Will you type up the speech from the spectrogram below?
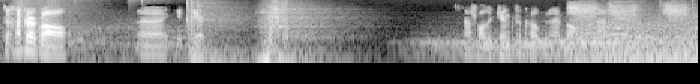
terug naar Kirkwall. Hi- hier. Nou, als we al de junk verkopen, dan hebben we al genoeg ruimte.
